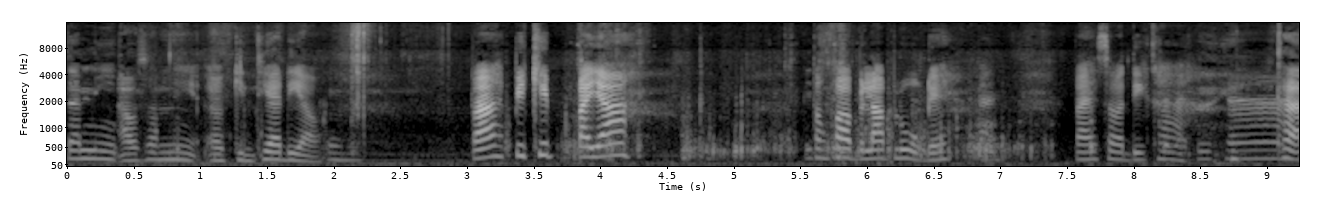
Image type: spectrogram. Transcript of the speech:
ซ้ำนี่เอาซ้ำนี่เออกินเที่ยเดียวเออไปปิดคลิปไปยะต้องเฝ้าไปรับลูกเด้ไปไปสวัสดีสค่ะวัสดีค่ะ ค่ะ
